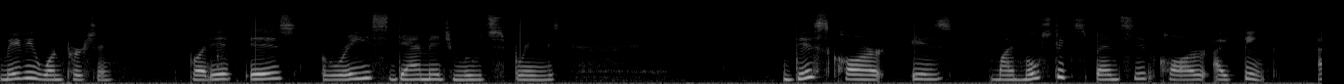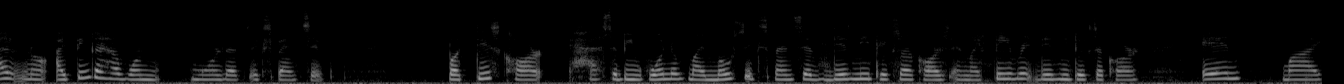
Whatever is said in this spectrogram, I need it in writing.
Maybe one person, but it is Race Damage Mood Springs. This car is my most expensive car, I think. I don't know. I think I have one more that's expensive. But this car has to be one of my most expensive Disney Pixar cars and my favorite Disney Pixar car in my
